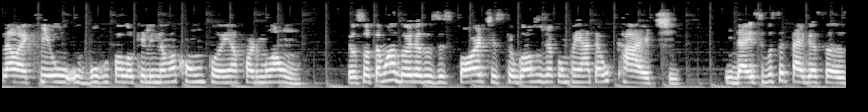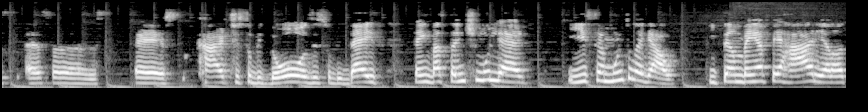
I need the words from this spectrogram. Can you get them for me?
Não, é que o, o Burro falou que ele não acompanha a Fórmula 1. Eu sou tão a doida dos esportes que eu gosto de acompanhar até o kart. E daí, se você pega essas, essas é, kart sub-12, sub-10, tem bastante mulher. E isso é muito legal. E também a Ferrari, ela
